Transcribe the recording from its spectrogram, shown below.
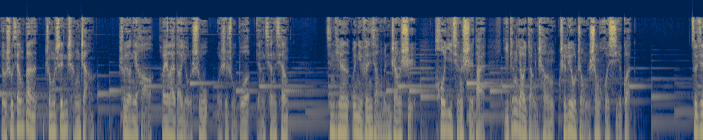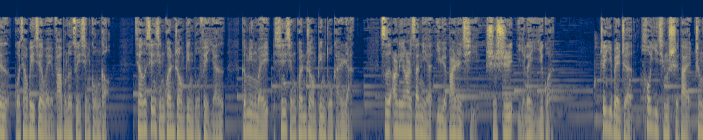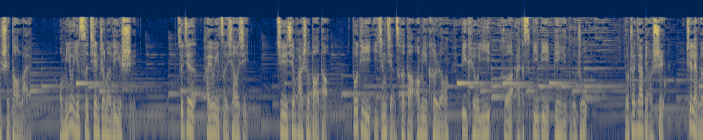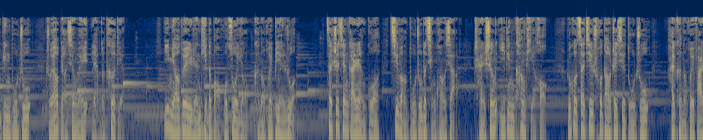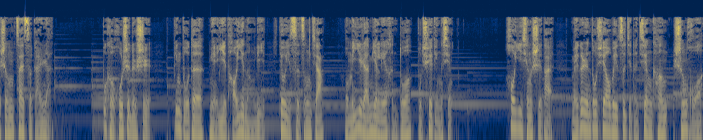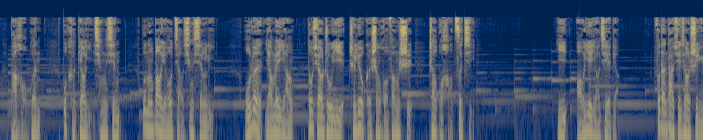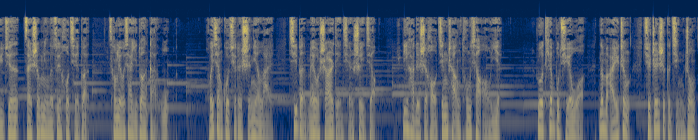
有书相伴，终身成长。书友你好，欢迎来到有书，我是主播杨锵锵。今天为你分享的文章是：后疫情时代一定要养成这六种生活习惯。最近，国家卫健委发布了最新公告，将新型冠状病毒肺炎更名为新型冠状病毒感染，自二零二三年一月八日起实施乙类乙管。这意味着后疫情时代正式到来。我们又一次见证了历史。最近还有一则消息，据新华社报道，多地已经检测到奥密克戎 BQ.1 和 XBB 变异毒株。有专家表示，这两个病毒株主要表现为两个特点：疫苗对人体的保护作用可能会变弱，在之前感染过既往毒株的情况下，产生一定抗体后，如果再接触到这些毒株，还可能会发生再次感染。不可忽视的是，病毒的免疫逃逸能力又一次增加，我们依然面临很多不确定性。后疫情时代，每个人都需要为自己的健康生活把好关，不可掉以轻心，不能抱有侥幸心理。无论阳没阳，都需要注意这六个生活方式，照顾好自己。一熬夜要戒掉。复旦大学教师于娟在生命的最后阶段，曾留下一段感悟。回想过去的十年来，基本没有十二点前睡觉，厉害的时候经常通宵熬夜。若天不绝我，那么癌症却真是个警钟。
